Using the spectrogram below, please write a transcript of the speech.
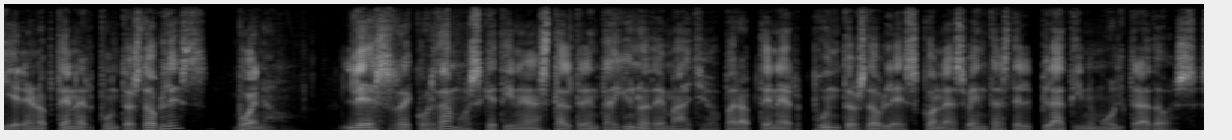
¿Quieren obtener puntos dobles? Bueno, les recordamos que tienen hasta el 31 de mayo para obtener puntos dobles con las ventas del Platinum Ultra 2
